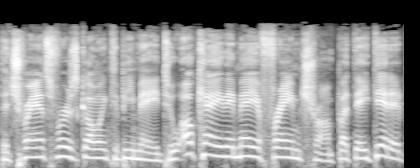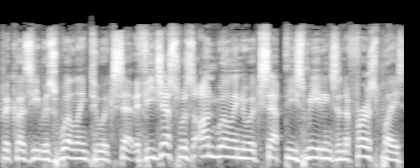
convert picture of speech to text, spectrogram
the transfer is going to be made to okay they may have framed trump but they did it because he was willing to accept if he just was unwilling to accept these meetings in the first place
